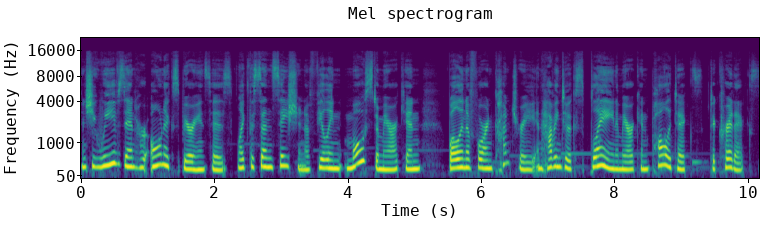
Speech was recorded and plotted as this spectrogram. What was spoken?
and she weaves in her own experiences, like the sensation of feeling most American while in a foreign country and having to explain American politics to critics.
